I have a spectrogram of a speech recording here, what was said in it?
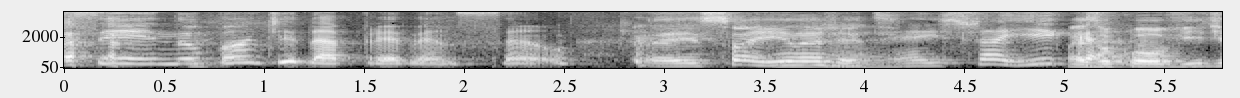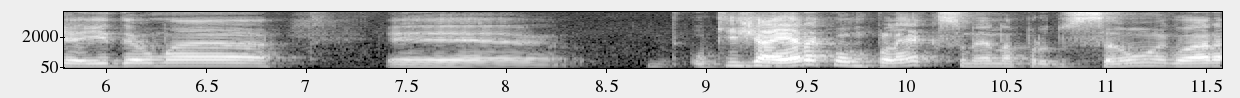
você, no bonde da prevenção. É isso aí, né, gente? É isso aí, cara. Mas o Covid aí deu uma... É, o que já era complexo né, na produção, agora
